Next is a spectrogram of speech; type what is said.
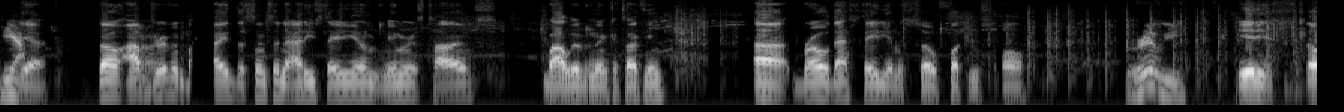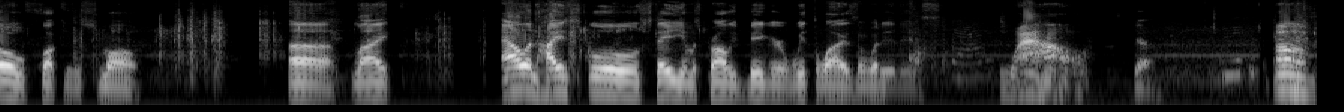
Yeah, Yeah. So I've Alright. driven by the Cincinnati Stadium numerous times while living in Kentucky. Uh, bro, that stadium is so fucking small. really. It is so fucking small. Uh, like Allen High School Stadium is probably bigger width-wise than what it is. Wow. Yeah. Um,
